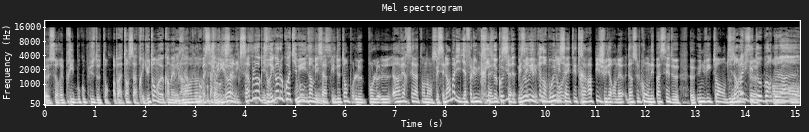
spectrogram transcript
euh, ça aurait pris beaucoup plus de temps. Ah bah attends, ça a pris du temps euh, quand même. Mais là. ça a pris Bah, beaucoup ça fait des années que ça bloque. Tu rigoles ou quoi, Thibaut Oui, non, mais ça a pris de temps pour, le, pour le, inverser la tendance. Mais c'est normal, il a fallu une crise de Covid. mais oui, c'est oui, quelqu'un dans oui, dans- mais ça a été très rapide. Je veux dire, d'un seul coup, on est passé de euh, une victoire en 12 C'est normal, matchs, ils étaient au bord de la- en, au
